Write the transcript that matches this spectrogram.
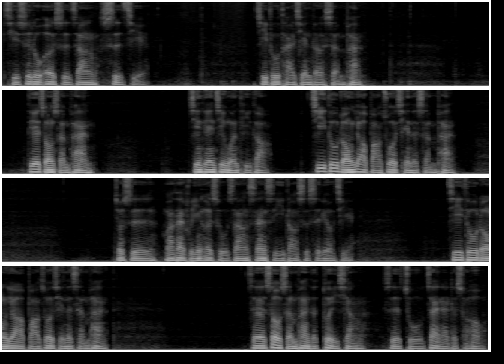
启示录二十章四节，基督台前的审判。第二种审判，今天经文提到，基督荣耀宝座前的审判，就是马太福音二十五章三十一到四十六节。基督荣耀宝座前的审判，这受审判的对象是主再来的时候，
